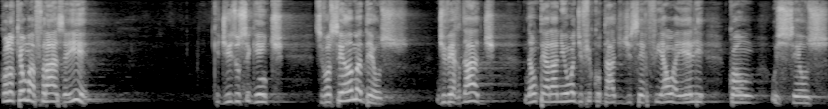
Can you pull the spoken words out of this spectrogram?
Coloquei uma frase aí que diz o seguinte: se você ama Deus de verdade, não terá nenhuma dificuldade de ser fiel a Ele com os seus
